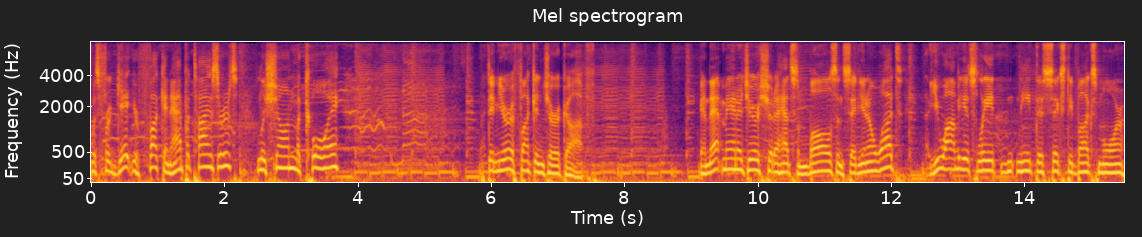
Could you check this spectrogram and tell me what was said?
was forget your fucking appetizers, LeSean McCoy, then you're a fucking jerk off. And that manager should have had some balls and said, you know what? You obviously need this 60 bucks more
